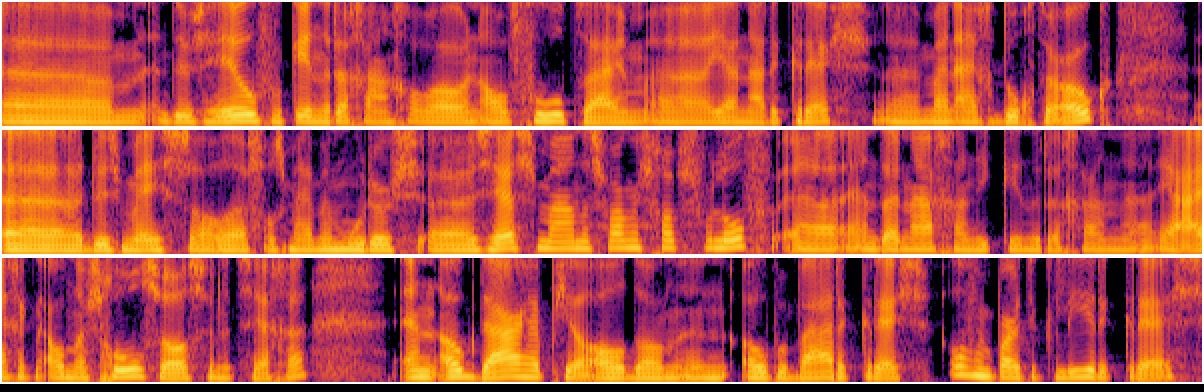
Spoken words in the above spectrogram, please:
Um, dus heel veel kinderen gaan gewoon al fulltime uh, ja, naar de crash. Uh, mijn eigen dochter ook. dus meestal, volgens mij hebben moeders zes maanden zwangerschapsverlof. en daarna gaan die kinderen gaan, ja, eigenlijk al naar school, zoals ze het zeggen. En ook daar heb je al dan een openbare crash of een particuliere crash,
